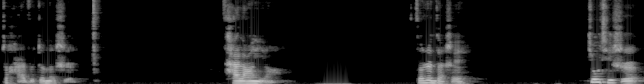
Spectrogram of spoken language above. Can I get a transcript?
这孩子真的是豺狼一样。责任在谁？究其实，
